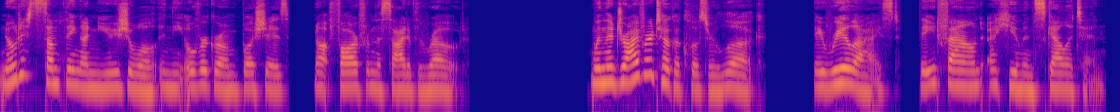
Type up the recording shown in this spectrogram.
noticed something unusual in the overgrown bushes not far from the side of the road. When the driver took a closer look, they realized they'd found a human skeleton.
